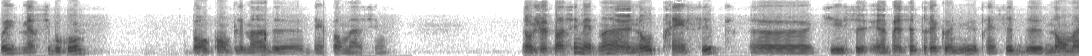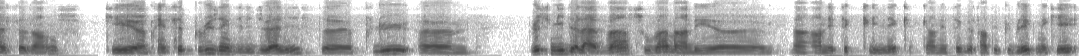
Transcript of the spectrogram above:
Oui, merci beaucoup. Bon complément d'information. Donc, je vais passer maintenant à un autre principe, euh, qui est un principe très connu, le principe de non-malfaisance, qui est un principe plus individualiste, plus, plus mis de l'avant souvent dans en éthique clinique qu'en éthique de santé publique, mais qui est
